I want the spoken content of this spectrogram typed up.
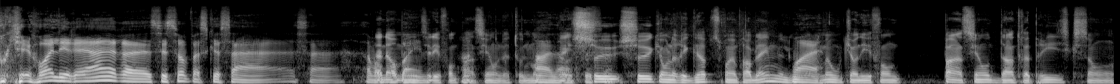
OK, ouais, les REER, euh, c'est ça, parce que ça, ça, ça va Ah non, pas bien. c'est les fonds de Ah. pension, là, tout le monde. Ah non, Ben, ceux, ceux qui ont le RIGOP, c'est pas un problème, là, le Ouais. gouvernement, ou qui ont des fonds de pension d'entreprise qui sont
